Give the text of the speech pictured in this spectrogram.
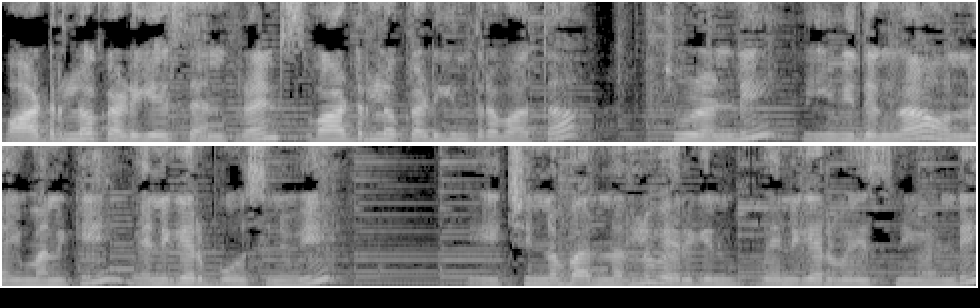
వాటర్లో కడిగేసాను ఫ్రెండ్స్. వాటర్లో కడిగిన తర్వాత చూడండి ఈ విధంగా ఉన్నాయి మనకి వెనిగర్ పోసినవి. ఈ చిన్న బర్నర్లు వెరిగి వెనిగర్ వేసినవండి.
